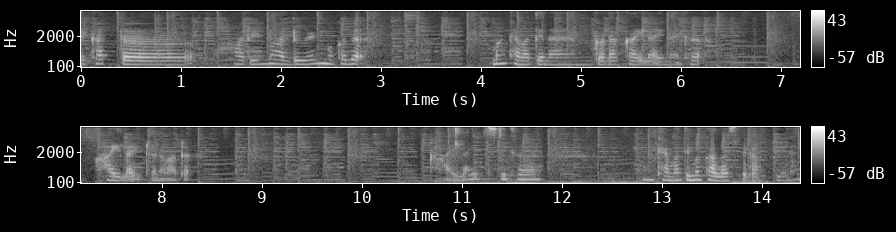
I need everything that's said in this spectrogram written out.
ඒකත් හරිම අඩුවෙන්. මොකද මං කැමතින ගොඩක් අයිලයින එක හයිලයිට් වෙනවට. හයිලයිට්ස් ටික කැමතිම කලස් දෙකක් තියෙන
